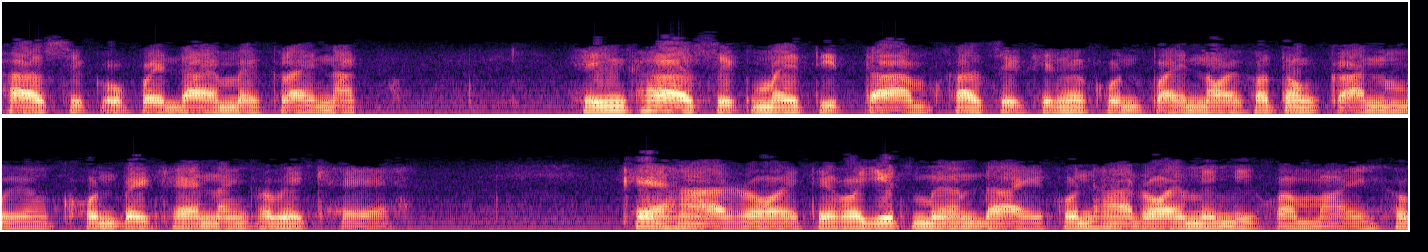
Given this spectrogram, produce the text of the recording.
ข้าศึกออกไปได้ไม่ไกลนัก เห็นข้าศึกไม่ติดตามข้าศึกเห็นว่าคนไปน้อยเขาต้องการเมือง คนไปแค่นั้นเขาไม่แคร์แค่ห้าร้อยถ้าเขายึดเมืองได้ คนห้าร้อยไม่มีความหมายเขา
